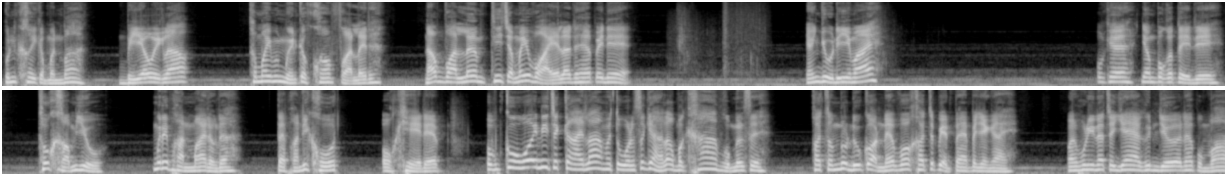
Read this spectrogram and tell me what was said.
คุ้นเคยกับมันมากเบียวอีกแล้วทำไมมันเหมือนกับความฝันเลยนะ นับวันเริ่มที่จะไม่ไหวแล้วนะไอ้เนี่ยยังอยู่ดีไหม โอเค ยังปกติดี เขาขำอยู่ ไม่ได้ผ่านไม้หรอกนะ แต่ผ่านที่โค้ดโอเคเดฟผมกลัวว่าไอ้นี่จะกลายร่างเป็นตัวอะไรสักอย่างแล้วออกมาฆ่าผมแล้วสิขอสำรวจดูก่อนนะว่าเขาจะเปลี่ยนแปลงไปยังไง วันพรุ่งนี้น่าจะแย่ขึ้นเยอะนะผมว่า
